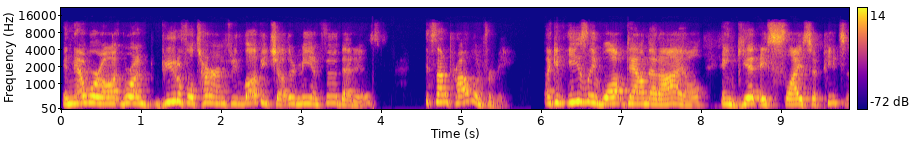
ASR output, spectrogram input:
and now we're on we're on beautiful terms, we love each other, me and food that is. It's not a problem for me. I can easily walk down that aisle and get a slice of pizza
